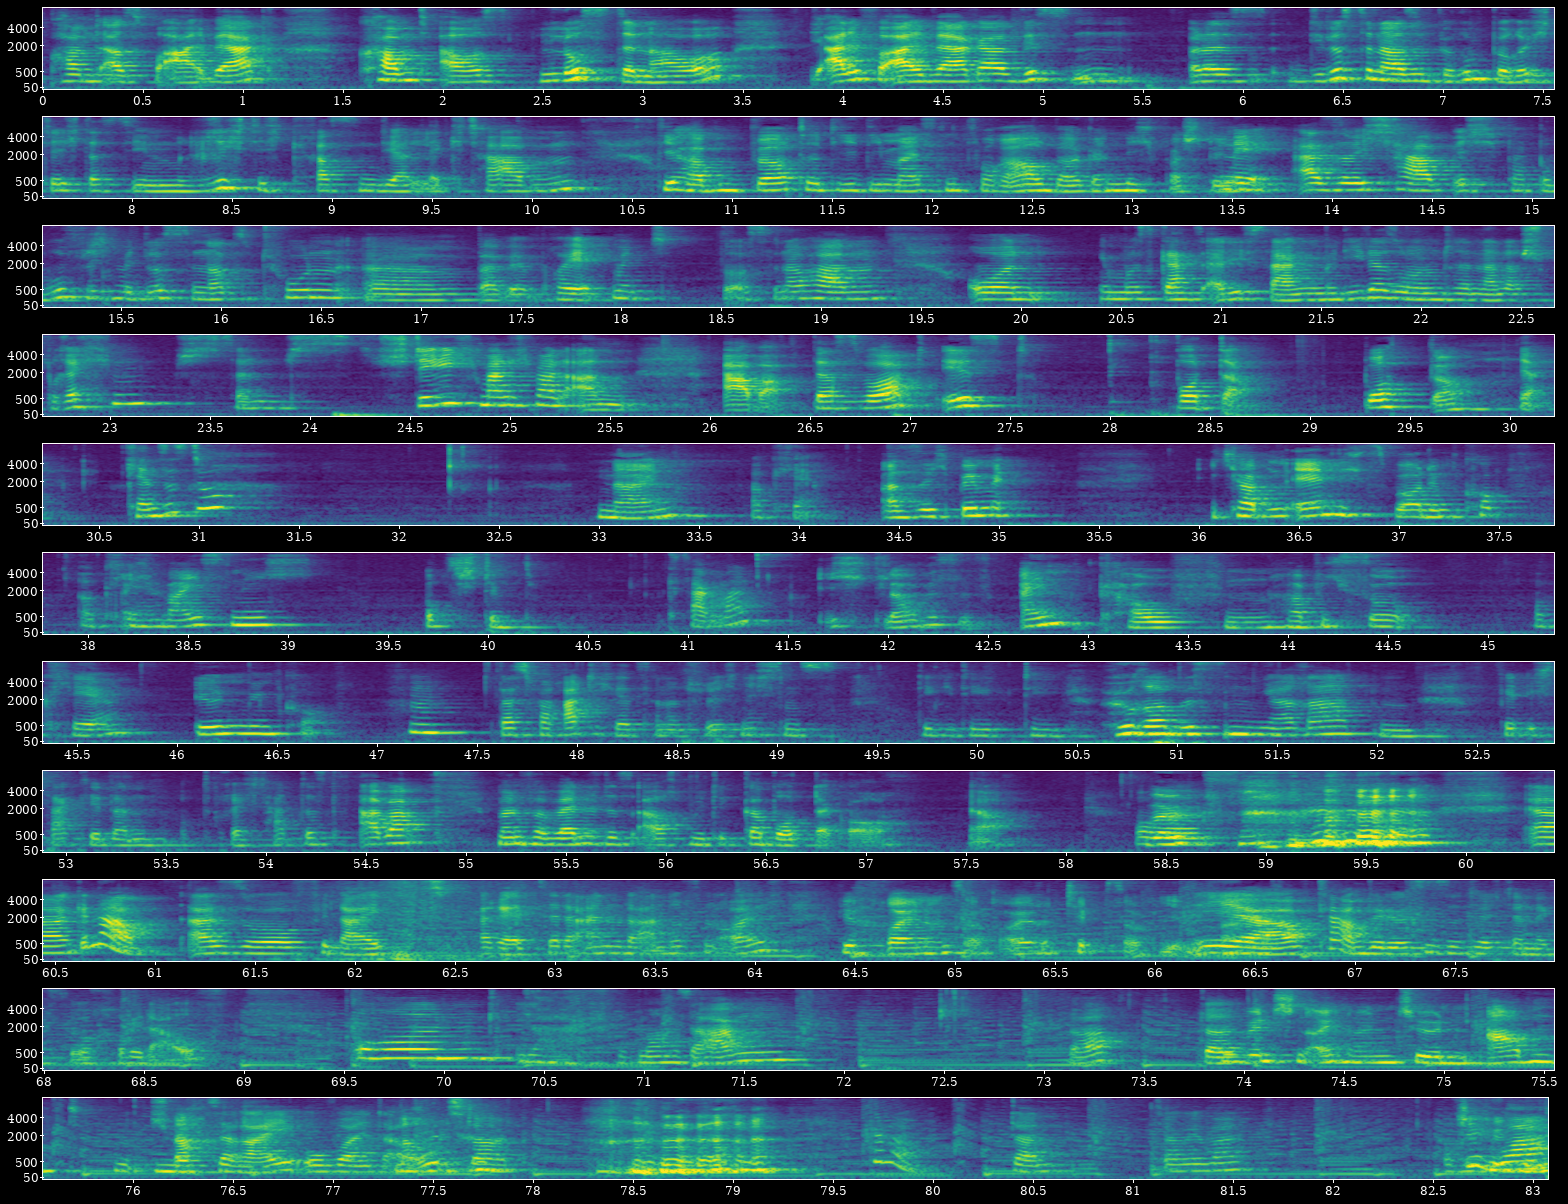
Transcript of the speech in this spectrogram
kommt aus Vorarlberg, kommt aus Lustenau. Die alle Vorarlberger wissen, oder es, die Lustenau sind berühmt berüchtigt, dass sie einen richtig krassen Dialekt haben. Die haben Wörter, die die meisten Vorarlberger nicht verstehen. Nee, also ich habe ich hab beruflich mit Lustenau zu tun, ähm, weil wir ein Projekt mit Lustenau haben. Und ich muss ganz ehrlich sagen, wenn die da so untereinander sprechen, dann stehe ich manchmal an. Aber das Wort ist Butter. Butter. Ja. Kennst es du? Nein. Okay. Also ich bin mir. Ich habe ein ähnliches Wort im Kopf. Okay. Ich weiß nicht, ob es stimmt. Sag mal. Ich glaube, es ist einkaufen. Habe ich so Okay. irgendwie im Kopf. Hm, das verrate ich jetzt ja natürlich nicht, sonst die, die, die Hörer müssen ja raten. Ich sag dir dann, ob du recht hattest. Aber man verwendet es auch mit Gabottago. Ja. Works. Äh, genau. Also vielleicht errät ja der ein oder andere von euch. Wir freuen uns auf eure Tipps auf jeden Fall. Ja, klar. Und wir lösen es natürlich dann nächste Woche wieder auf. Und ja, ich würde mal sagen, ja, Wir wünschen euch noch einen schönen Abend, Schwarzerei, over and out. Nachmittag. Genau. Dann sagen wir mal. Au Tschüss. revoir.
